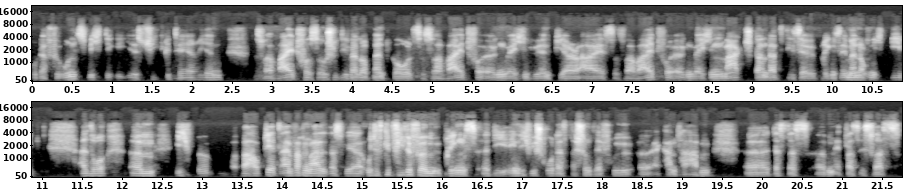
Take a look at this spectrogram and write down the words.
oder für uns wichtige ESG-Kriterien. Das war weit vor Social Development Goals, das war weit vor irgendwelchen UNPRIs, das war weit vor irgendwelchen Marktstandards, die es ja übrigens immer noch nicht gibt. Also ähm, ich äh, behaupte jetzt einfach mal, dass wir, und es gibt viele Firmen übrigens, äh, die ähnlich wie Schroders das schon sehr früh äh, erkannt haben, äh, dass das ähm, etwas ist, was,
